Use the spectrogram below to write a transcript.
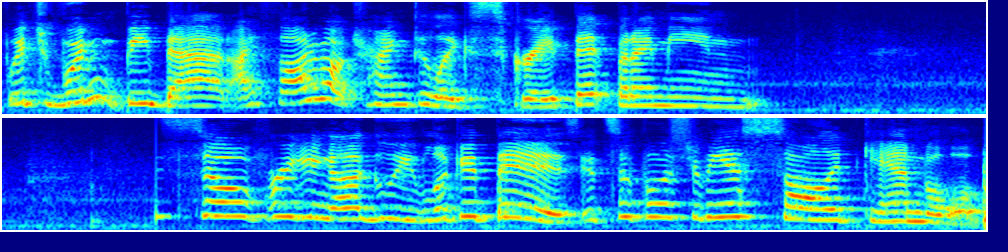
which wouldn't be bad. I thought about trying to like scrape it, but I mean, it's so freaking ugly. Look at this. It's supposed to be a solid candle.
